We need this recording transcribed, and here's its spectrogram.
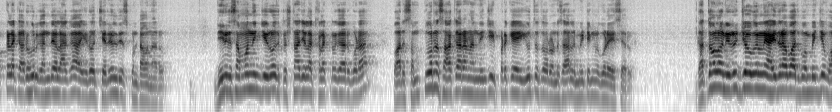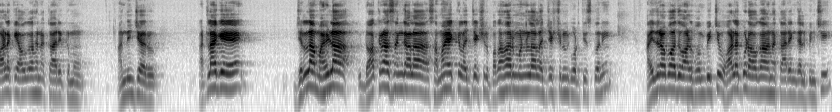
ఒక్కళ్ళకి అర్హులకు అందేలాగా ఈరోజు చర్యలు తీసుకుంటా ఉన్నారు. దీనికి సంబంధించి ఈరోజు కృష్ణా జిల్లా కలెక్టర్ గారు కూడా వారి సంపూర్ణ సహకారాన్ని అందించి ఇప్పటికే యూత్తో రెండుసార్లు మీటింగ్లు కూడా వేశారు. గతంలో నిరుద్యోగుల్ని హైదరాబాద్ పంపించి వాళ్ళకి అవగాహన కార్యక్రమం అందించారు. అట్లాగే జిల్లా మహిళా డ్వాక్రా సంఘాల సమాయకుల అధ్యక్షులు పదహారు మండలాల అధ్యక్షులను కూడా తీసుకొని హైదరాబాద్ వాళ్ళు పంపించి వాళ్ళకు కూడా అవగాహన కార్యం కల్పించి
